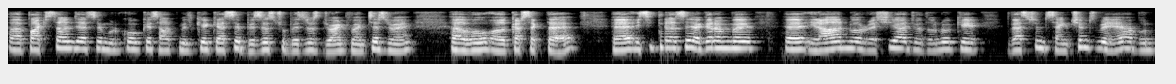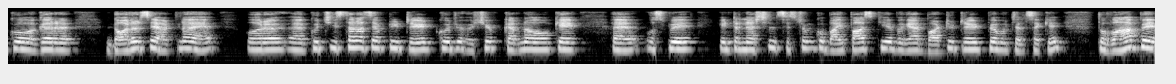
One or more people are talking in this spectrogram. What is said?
पाकिस्तान जैसे मुल्कों के साथ मिलकर कैसे business to business joint ventures जो हैं वो कर सकता है। इसी तरह से अगर हम ईरान और रशिया जो दोनों के वेस्टर्न सैंक्शंस में है, अब उनको अगर डॉलर से हटना है और कुछ इस तरह से अपनी ट्रेड को जो शिफ्ट करना हो कि उसमें इंटरनेशनल सिस्टम को बाईपास किए बगैर बार्टर ट्रेड पे वो चल सके तो वहाँ पे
